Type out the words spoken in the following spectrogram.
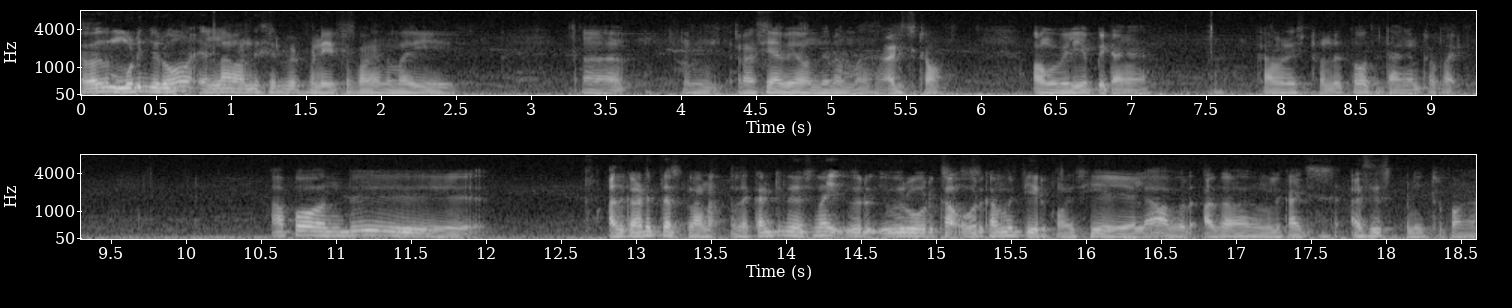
அதாவது முடிஞ்சிடும் எல்லாம் வந்து செலிப்ரேட் பண்ணிட்டு இருப்பாங்க. இந்த மாதிரி ஐ மீன் ரஷ்யாவே வந்து நம்ம அடிச்சிட்டோம். அவங்க வெளியே போயிட்டாங்க. கம்யூனிஸ்ட் வந்து தோத்துட்டாங்கன்ற மாதிரி. அப்போது வந்து அதுக்கு அடுத்த பிளானாக அதை கண்டினியூஷனாக இவர் இவர் ஒரு க ஒரு கமிட்டி இருக்கும் சிஏஏல அவர் அதான் அவங்களுக்கு அசிஸ் அசிஸ்ட் பண்ணிகிட்ருப்பாங்க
